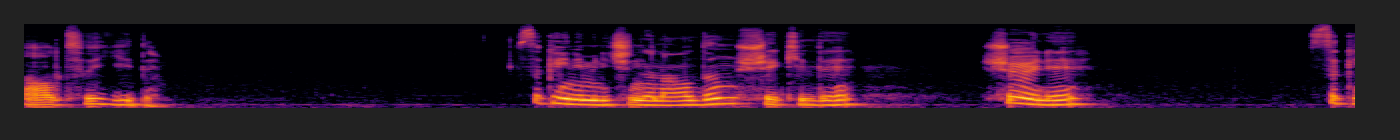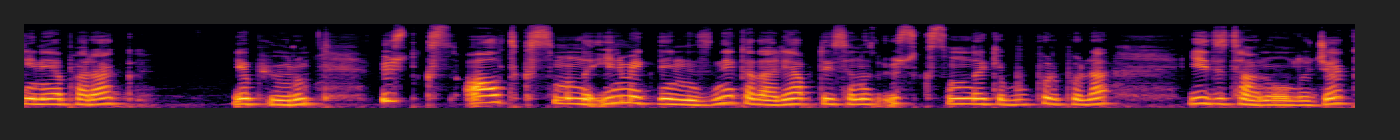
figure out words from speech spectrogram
6, 7. Sık iğnemin içinden aldım. Şu şekilde şöyle sık iğne yaparak yapıyorum. Üst alt kısmında ilmeklerinizi ne kadar yaptıysanız üst kısmındaki bu pırpırlar 7 tane olacak.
